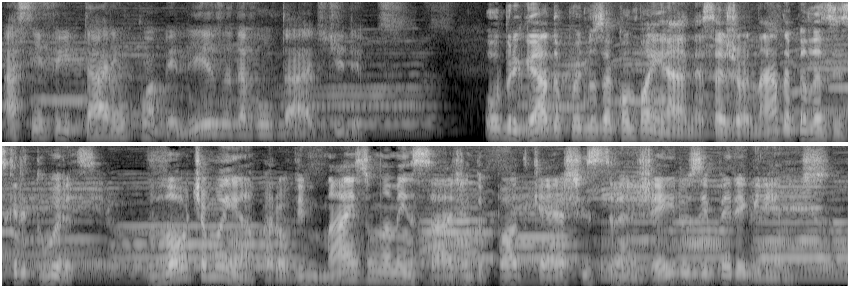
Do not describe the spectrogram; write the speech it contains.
a se enfeitarem com a beleza da vontade de Deus. Obrigado por nos acompanhar nessa jornada pelas Escrituras. Volte amanhã para ouvir mais uma mensagem do podcast Estrangeiros e Peregrinos.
